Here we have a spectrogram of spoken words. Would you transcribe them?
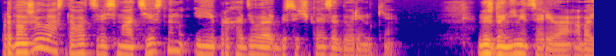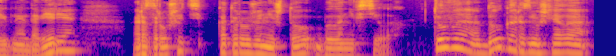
продолжало оставаться весьма тесным и проходило без сучка и задоринки. Между ними царило обоюдное доверие, разрушить которое уже ничто было не в силах. Тува долго размышляла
